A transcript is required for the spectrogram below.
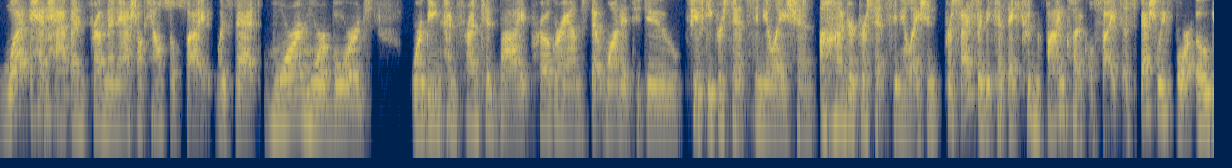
What had happened from the National Council side was that more and more boards were being confronted by programs that wanted to do 50% simulation, 100% simulation, precisely because they couldn't find clinical sites, especially for OB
